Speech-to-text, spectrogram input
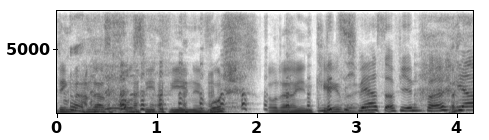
Ding anders aussieht wie eine Wurst oder wie ein Käse? witzig wäre es auf jeden Fall. Ja,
